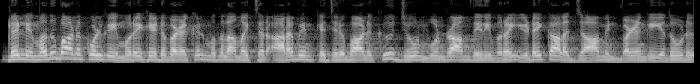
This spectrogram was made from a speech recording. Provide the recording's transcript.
டெல்லி மதுபான கொள்கை முறைகேடு வழக்கில் முதலமைச்சர் அரவிந்த் கெஜ்ரிவாலுக்கு ஜூன் ஒன்றாம் தேதி வரை இடைக்கால ஜாமீன் வழங்கியதோடு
